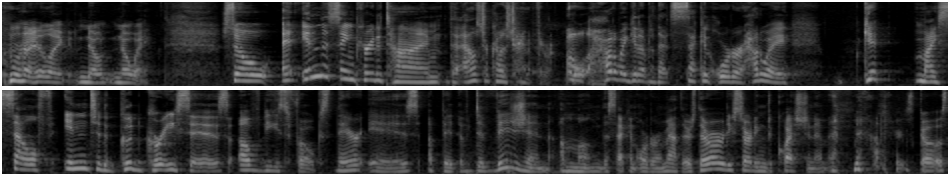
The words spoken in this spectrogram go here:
right? Like, no, no way. So in the same period of time that Aleister Crowley's trying to figure out, oh, how do I get up to that second order? How do I get myself into the good graces of these folks, there is a bit of division among the second order of Mathers. They're already starting to question him. And Mathers goes,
